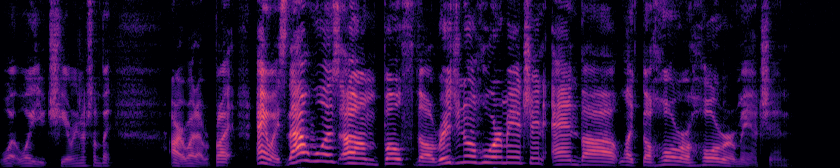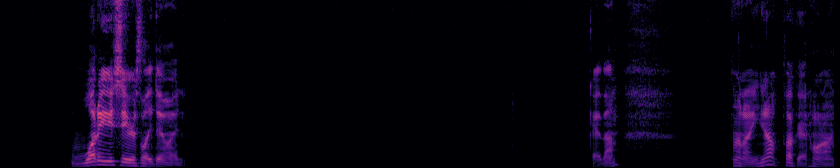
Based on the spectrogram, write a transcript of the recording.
What, what are you cheering or something? Alright, whatever. But anyways, that was um both the original horror mansion and the like the horror horror mansion. What are you seriously doing? Okay then. Hold on, you know, fuck it, hold on.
